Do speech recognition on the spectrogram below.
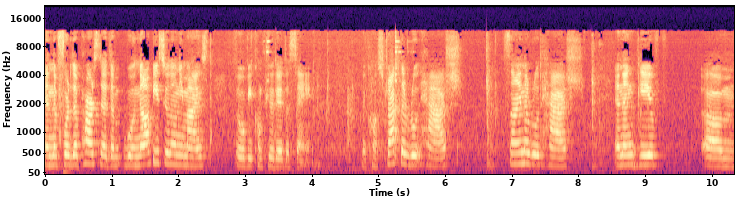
And for the parts that will not be pseudonymized, it will be computed the same. We construct the root hash, sign the root hash, and then give um,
